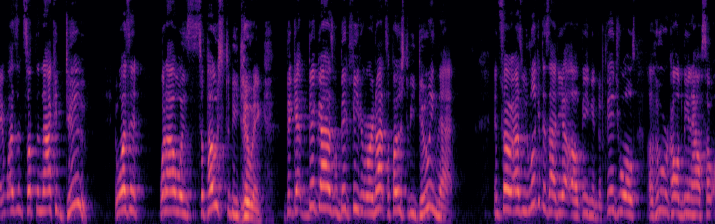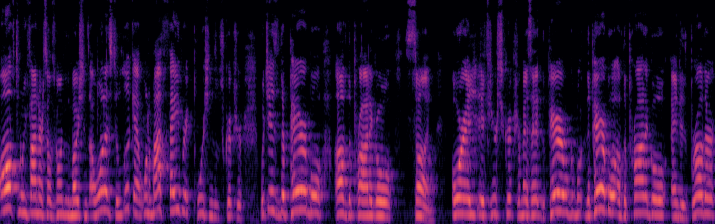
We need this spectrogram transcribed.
it wasn't something that I could do. It wasn't what I was supposed to be doing. Big, big guys with big feet were not supposed to be doing that. And so, as we look at this idea of being individuals, of who we're called to be in how so often we find ourselves going through the motions, I want us to look at one of my favorite portions of Scripture, which is the parable of the prodigal son. Or, if your scripture may say it, the parable, the parable of the prodigal and his brother,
